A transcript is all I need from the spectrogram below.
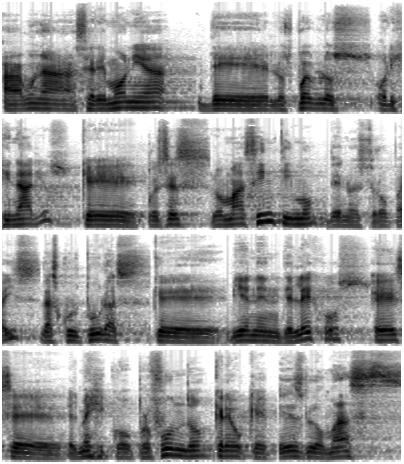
a una ceremonia de los pueblos originarios, que pues es lo más íntimo de nuestro país, las culturas que vienen de lejos, es eh, el México profundo, creo que es lo más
